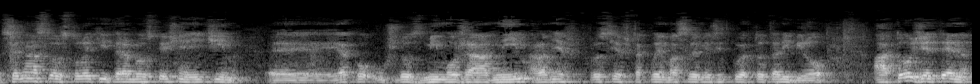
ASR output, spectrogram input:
17. století teda bylo skutečně něčím jako už dost mimořádným, hlavně prostě v takovém masovém měřitku, jak to tady bylo. A to, že ten,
